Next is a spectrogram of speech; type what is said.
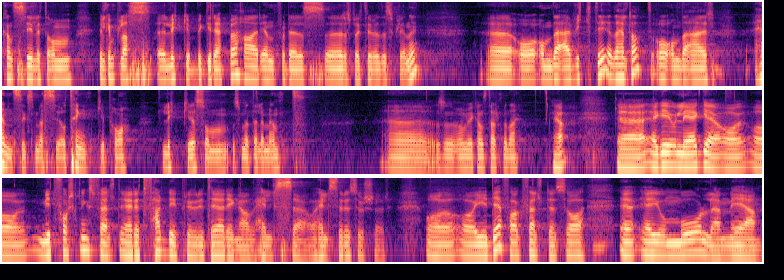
kan si litt om hvilken plass eh, lykkebegrepet har innenfor deres respektive disipliner. Og om det er viktig i det hele tatt, og om det er hensiktsmessig å tenke på lykke som, som et element. Så om vi kan starte med deg. Ja. Jeg er jo lege, og, og mitt forskningsfelt er rettferdig prioritering av helse og helseressurser. Og, og, I det fagfeltet så er, er jo målet med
